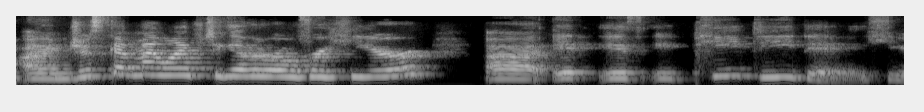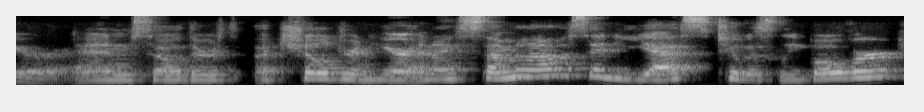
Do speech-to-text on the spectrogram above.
I'm just getting my life together over here. Uh, it is a PD day here. And so there's a children here. And I somehow said yes to a sleepover.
